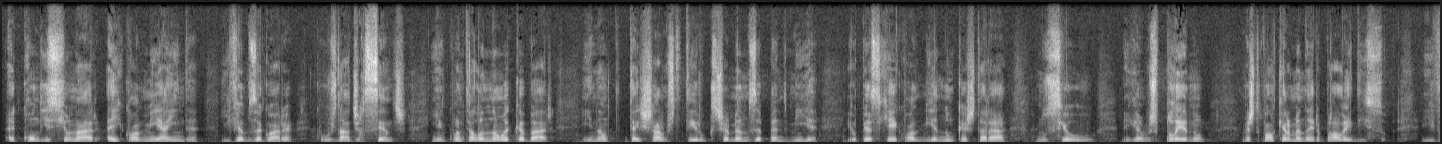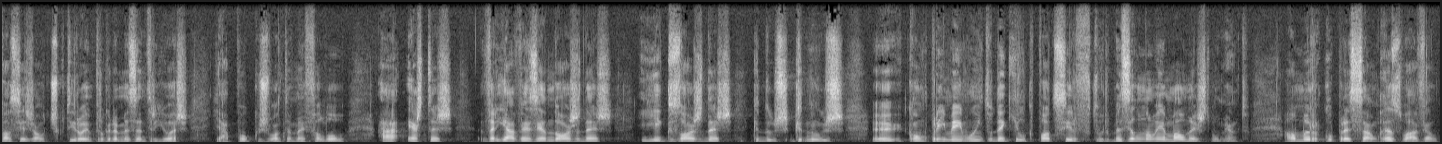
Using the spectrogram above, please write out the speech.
a condicionar a economia ainda, e vemos agora com os dados recentes, e enquanto ela não acabar e não deixarmos de ter o que chamamos a pandemia, eu penso que a economia nunca estará no seu, digamos, pleno, mas, de qualquer maneira, para além disso, e vocês já o discutiram em programas anteriores, e há pouco o João também falou, há estas variáveis endógenas e exógenas que nos, que nos eh, comprimem muito daquilo que pode ser futuro. Mas ele não é mau neste momento. Há uma recuperação razoável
